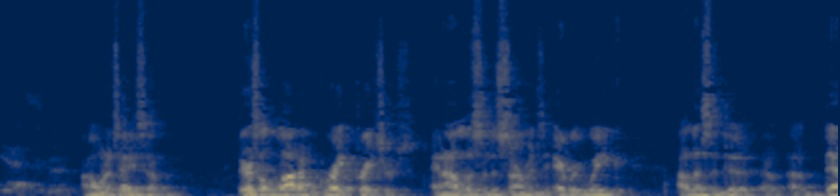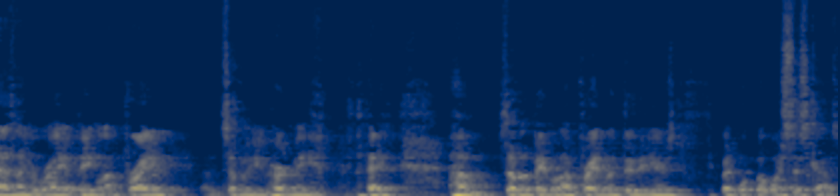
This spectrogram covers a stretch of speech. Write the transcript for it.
Yes. I want to tell you something. There's a lot of great preachers, and I listen to sermons every week. I listen to a, a dazzling array of people. I pray. Some of you heard me say um, some of the people I've prayed with through the years. But but watch this, guys.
